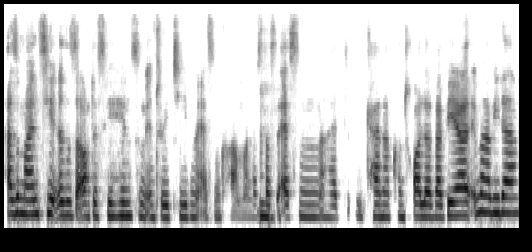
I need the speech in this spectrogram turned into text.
also mein Ziel ist es auch, dass wir hin zum intuitiven Essen kommen und dass mhm. das Essen halt keiner Kontrolle, weil wir immer wieder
